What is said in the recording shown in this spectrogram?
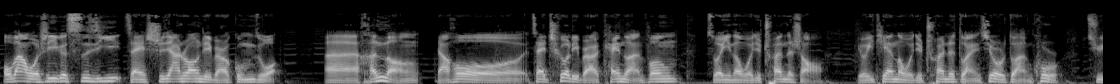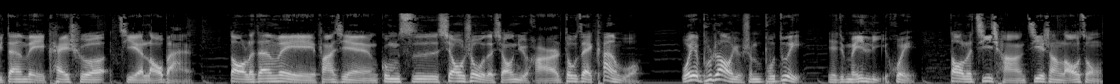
欧巴，我是一个司机，在石家庄这边工作。呃，很冷，然后在车里边开暖风，所以呢，我就穿的少。有一天呢，我就穿着短袖短裤去单位开车接老板。到了单位，发现公司销售的小女孩都在看我，我也不知道有什么不对，也就没理会。到了机场接上老总，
